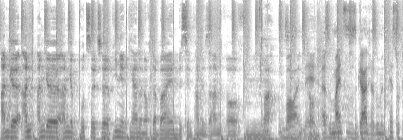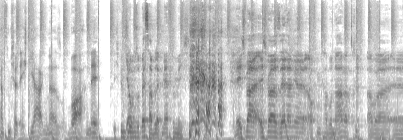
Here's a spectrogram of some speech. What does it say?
Ange, an, ange, angebrutzelte Pinienkerne noch dabei, ein bisschen Parmesan drauf. Mua, Boah, nee. Also meins ist es gar nicht. Also mit Pesto kannst du mich halt echt jagen, ne? Also, boah, nee. Ich bin Ja, so. umso besser, bleibt mehr für mich. nee, ich, war, ich war sehr lange auf einem Carbonara-Trip, aber äh,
